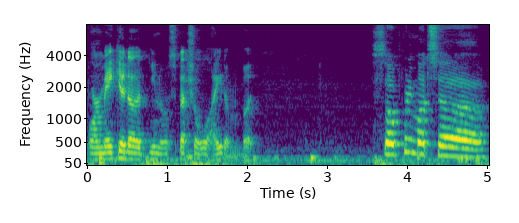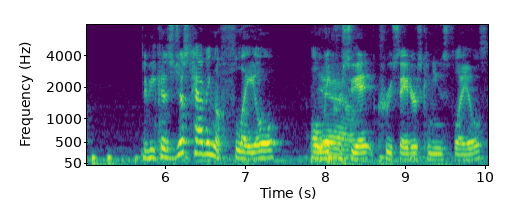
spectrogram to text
or make it a you know special item. But So pretty much, uh, because just having a flail, only Yeah. Crusade, Crusaders can use flails.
